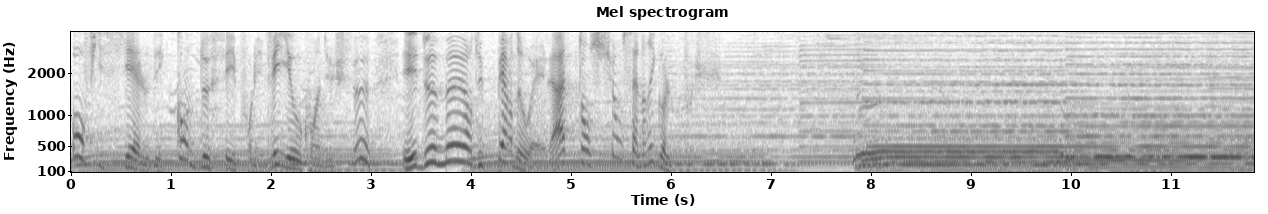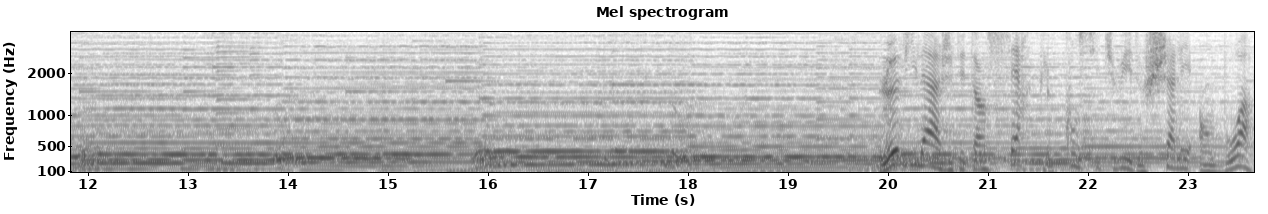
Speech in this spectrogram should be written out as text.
officielle des contes de fées pour les veillées au coin du feu et demeure du Père Noël. Attention, ça ne rigole plus. Le village était un cercle constitué de chalets en bois,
